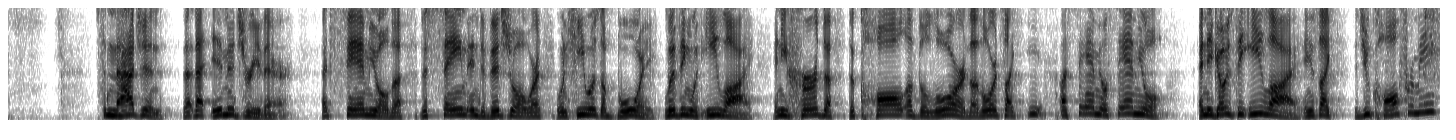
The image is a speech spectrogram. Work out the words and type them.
Just imagine that, that imagery there. That Samuel, the, the same individual where when he was a boy living with Eli and he heard the, the call of the Lord, the Lord's like, uh, Samuel, Samuel. And he goes to Eli and he's like, Did you call for me?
